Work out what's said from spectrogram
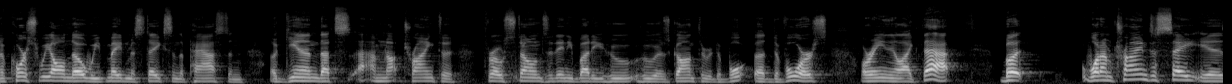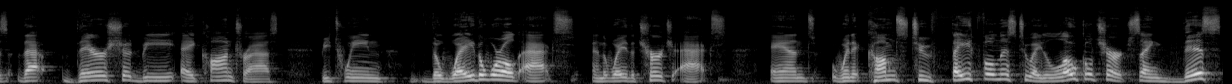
And of course, we all know we've made mistakes in the past. And again, that's, I'm not trying to throw stones at anybody who, who has gone through a divorce or anything like that. But what I'm trying to say is that there should be a contrast between the way the world acts and the way the church acts. And when it comes to faithfulness to a local church, saying, This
